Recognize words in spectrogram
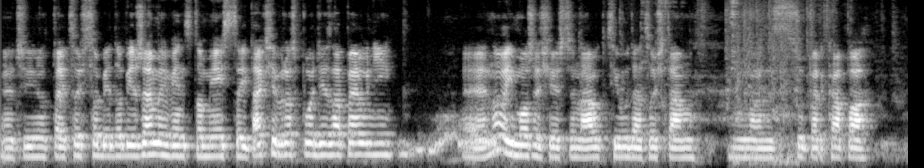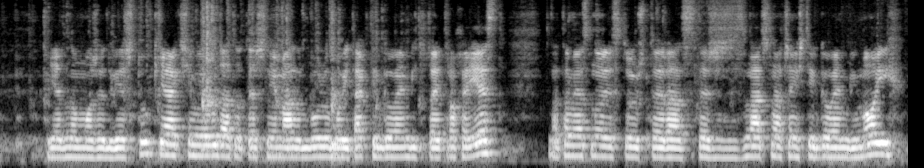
E, Czyli no tutaj coś sobie dobierzemy, więc to miejsce i tak się w rozpłodzie zapełni. No i może się jeszcze na aukcji uda coś tam no, z Super Cupa. Jedną, może dwie sztuki. Jak się nie uda, to też nie ma bólu, bo i tak tych gołębi tutaj trochę jest. Natomiast no, jest to już teraz też znaczna część tych gołębi moich.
